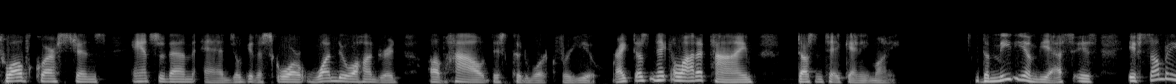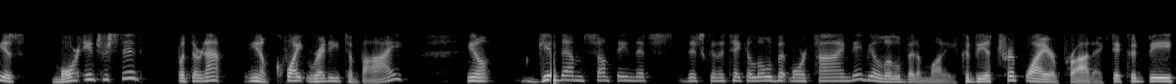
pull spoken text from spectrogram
12 questions, answer them and you'll get a score 1 to 100 of how this could work for you, right? Doesn't take a lot of time, doesn't take any money. The medium yes is if somebody is more interested but they're not, you know, quite ready to buy, you know, give them something that's that's going to take a little bit more time, maybe a little bit of money. It could be a tripwire product. It could be,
